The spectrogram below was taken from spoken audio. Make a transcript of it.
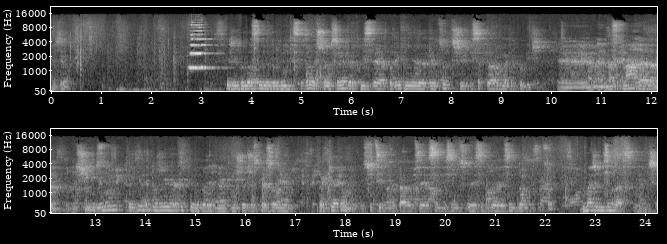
Спасибо. Скажіть, будь ласка, ви доповіді сказали, що шредер після подрібнення 960 кг метр кубічний. Насипна е. Ну, тоді не дуже ефективне подрібнення, тому що якщо спресований брикет, ну, суцільно металу, це 7, 8, 7, 7 тонн 800. Майже 8 разів менше.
